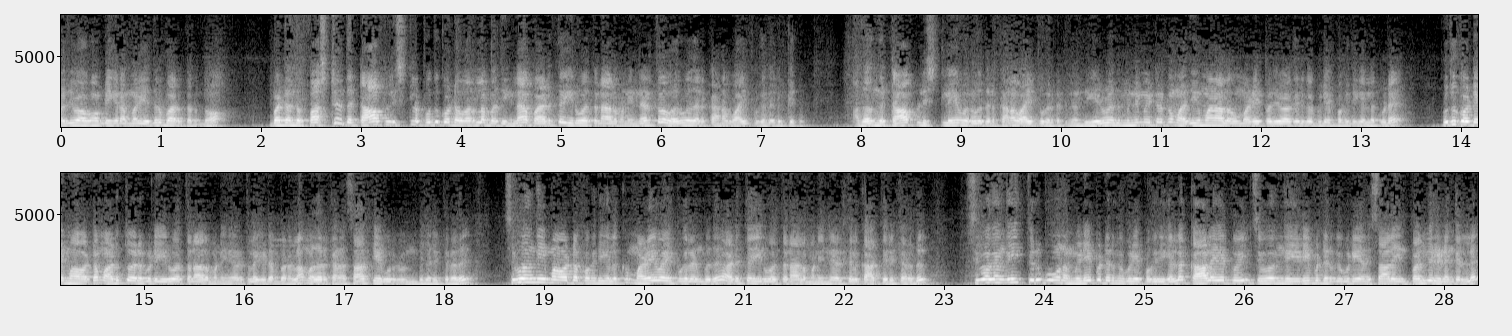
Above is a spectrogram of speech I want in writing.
பதிவாகும் அப்படிங்கிற மாதிரி எதிர்பார்த்திருந்தோம். பட் அந்த ஃபர்ஸ்ட் அந்த டாப் லிஸ்ட்டில் புதுக்கோட்டை வரல பார்த்தீங்களா அப்போ அடுத்த இருபத்தி நாலு மணி நேரத்தில் வருவதற்கான வாய்ப்புகள் இருக்குது. அதாவது இந்த டாப் லிஸ்ட்லேயே வருவதற்கான வாய்ப்புகள் இருக்குது. இந்த எழுபது மில்லிமீட்டருக்கும் அதிகமான அளவு மழை பதிவாக இருக்கக்கூடிய பகுதிகளில் கூட புதுக்கோட்டை மாவட்டம் அடுத்து வரக்கூடிய இருபத்தி நாலு மணி நேரத்தில் இடம்பெறலாம். அதற்கான சாத்தியக்கூறுகள் என்பது இருக்கிறது சிவகங்கை மாவட்ட பகுதிகளுக்கும் மழை வாய்ப்புகள் என்பது அடுத்த இருபத்தி நாலு மணி நேரத்தில் காத்திருக்கிறது. சிவகங்கை திருப்புவனம் இடைப்பட்டு இருக்கக்கூடிய பகுதிகளில் காளையர் கோயில் சிவகங்கை இடைப்பட்டு இருக்கக்கூடிய அந்த சாலையின் பல்வேறு இடங்களில்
